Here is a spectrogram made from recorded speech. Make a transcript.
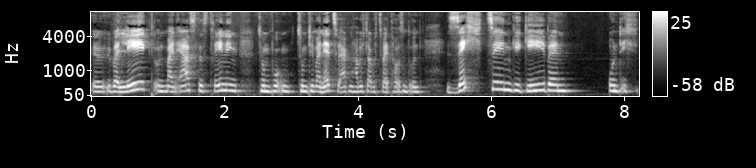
äh überlegt und mein erstes Training zum, zum Thema Netzwerken habe ich, glaube ich, 2016 gegeben. Und ich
